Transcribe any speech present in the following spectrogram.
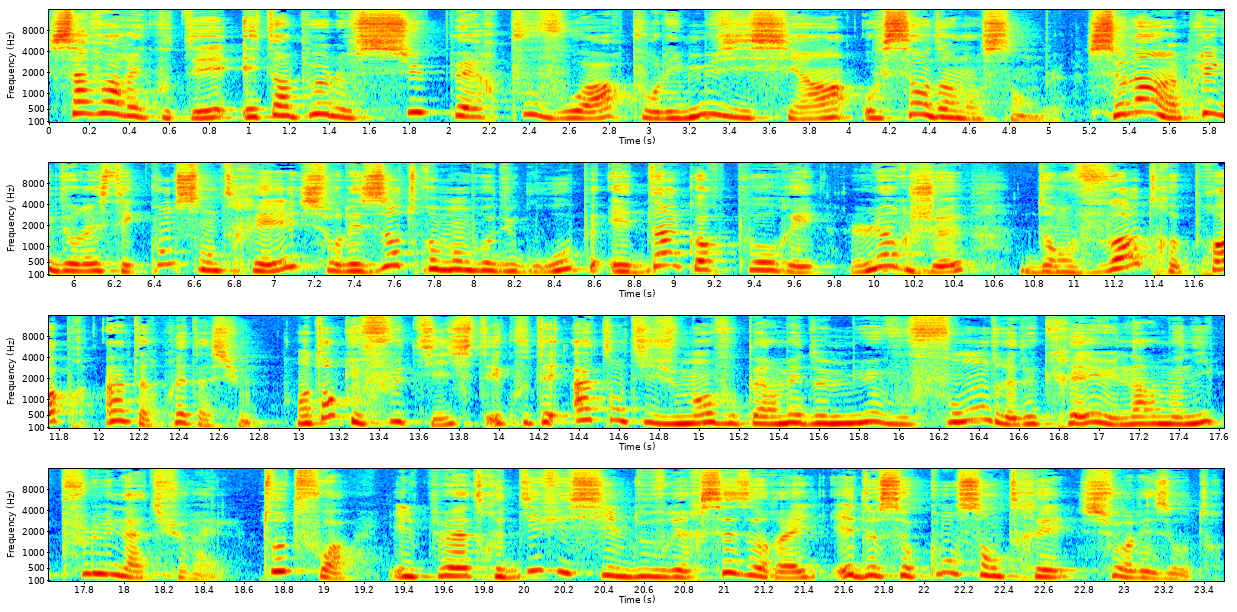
Savoir écouter est un peu le super pouvoir pour les musiciens au sein d'un ensemble. Cela implique de rester concentré sur les autres membres du groupe et d'incorporer leur jeu dans votre propre interprétation. En tant que flûtiste, écouter attentivement vous permet de mieux vous fondre et de créer une harmonie plus naturelle. Toutefois, il peut être difficile d'ouvrir ses oreilles et de se concentrer sur les autres.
